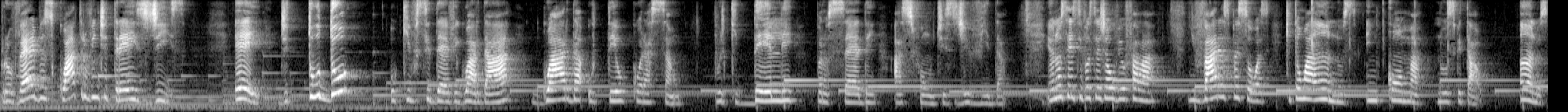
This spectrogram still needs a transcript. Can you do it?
Provérbios 4:23 diz: Ei, de tudo o que se deve guardar, guarda o teu coração, porque dele procedem as fontes de vida. Eu não sei se você já ouviu falar em várias pessoas que estão há anos em coma no hospital. Anos.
